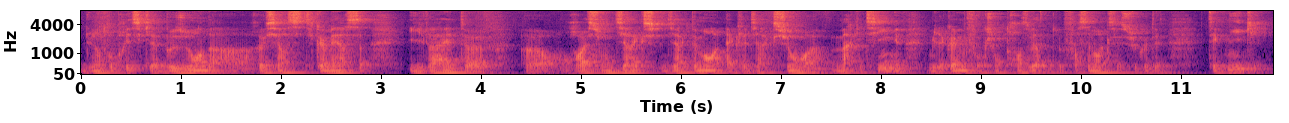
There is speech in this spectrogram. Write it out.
d'une entreprise qui a besoin de réussir un site e-commerce, il va être en relation directement avec la direction euh, marketing, mais il a quand même une fonction transverse, forcément axée sur le côté technique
